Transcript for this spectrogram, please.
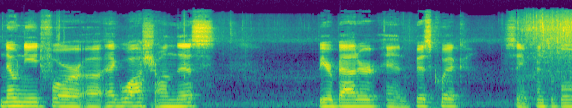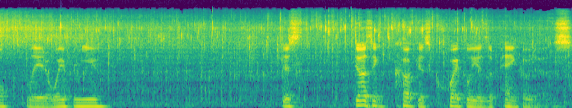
No need for uh, egg wash on this. Beer batter and Bisquick. Same principle. Lay it away from you. This doesn't cook as quickly as a panko does.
